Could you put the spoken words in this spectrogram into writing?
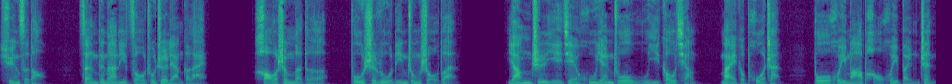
寻思道：“怎的那里走出这两个来？好生了得，不是绿林中手段。”杨志也见呼延灼武艺高强，卖个破绽，拨回马跑回本阵。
